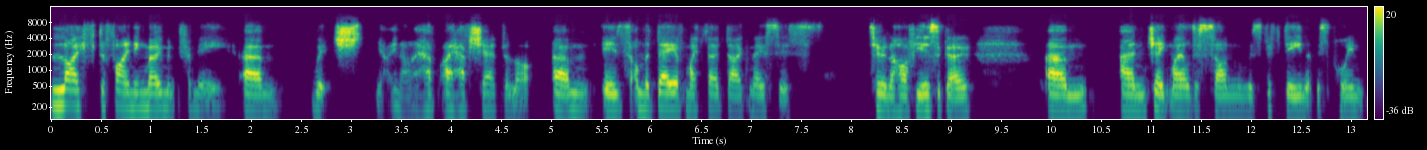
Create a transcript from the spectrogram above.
life defining moment for me, um, which you know, I have I have shared a lot. Um, is on the day of my third diagnosis two and a half years ago. Um, and Jake, my eldest son, was 15 at this point.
